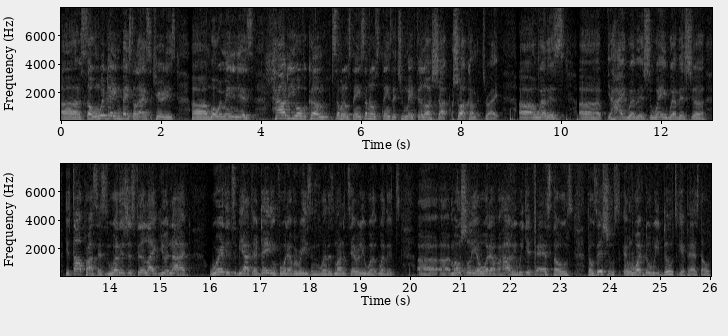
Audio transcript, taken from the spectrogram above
Uh, so when we're dating based on our insecurities, um, what we're meaning is how do you overcome some of those things, some of those things that you may feel are short, shortcomings, right? Uh, whether it's uh, your height, whether it's your weight, whether it's your your thought processes, whether it's just feel like you're not worthy to be out there dating for whatever reason, whether it's monetarily, whether it's uh, uh, emotionally or whatever. How do we get past those those issues, and what do we do to get past those,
